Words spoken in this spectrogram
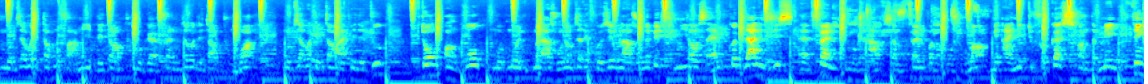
moi besoin avoir du temps pour famille, du temps pour mon girlfriend, moi du temps pour moi, moi besoin avoir du temps un peu de tout. Donc en gros, moi, moi, moi la journée, je reposer, moi la journée peut finir ensemble. Quand là, il existe uh, fun, je have some fun pendant le confinement, mais I need to focus on the main thing,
